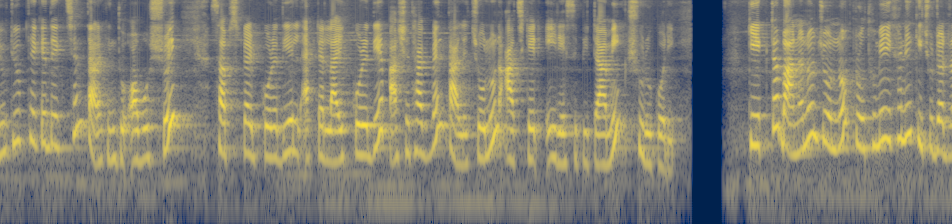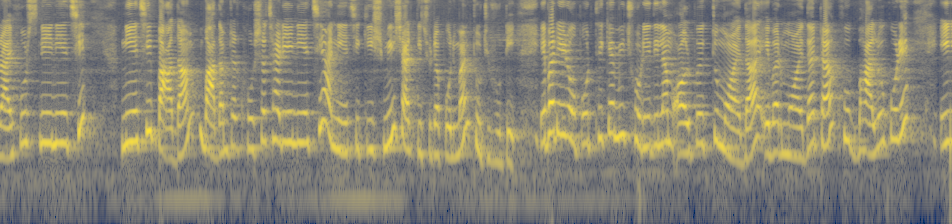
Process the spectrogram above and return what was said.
ইউটিউব থেকে দেখছেন, তারা কিন্তু অবশ্যই সাবস্ক্রাইব করে দিয়ে একটা লাইক করে দিয়ে পাশে থাকবেন। তাহলে চলুন আজকের এই রেসিপিটা আমি শুরু করি। কেকটা বানানোর জন্য প্রথমে এখানে কিছুটা ড্রাই ফ্রুটস নিয়ে নিয়েছি। নিয়েছি বাদাম, বাদামটার খোসা ছাড়িয়ে নিয়েছি আর নিয়েছি কিশমিশ আর কিছুটা পরিমাণ টুটি ফুটি এবার এর ওপর থেকে আমি ছড়িয়ে দিলাম অল্প একটু ময়দা। এবার ময়দাটা খুব ভালো করে এই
